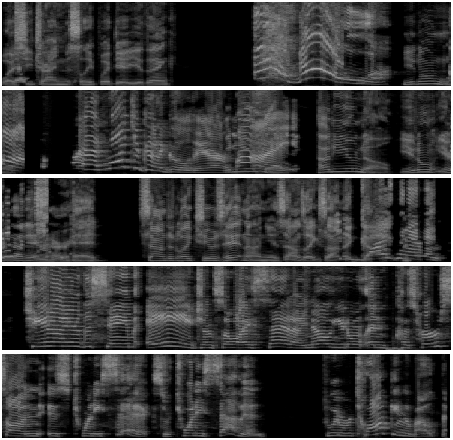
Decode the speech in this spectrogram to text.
was she trying to sleep with you? You think? oh, no! You don't know. Ah, Fred, why'd you gotta go there? How do you know? Why? How do you know? You don't. You're not in her head. Sounded like she was hitting on you. Sounds like something a guy. wasn't. She and I are the same age. And so I said, I know you don't, and because her son is 26 or 27. So we were talking about that.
